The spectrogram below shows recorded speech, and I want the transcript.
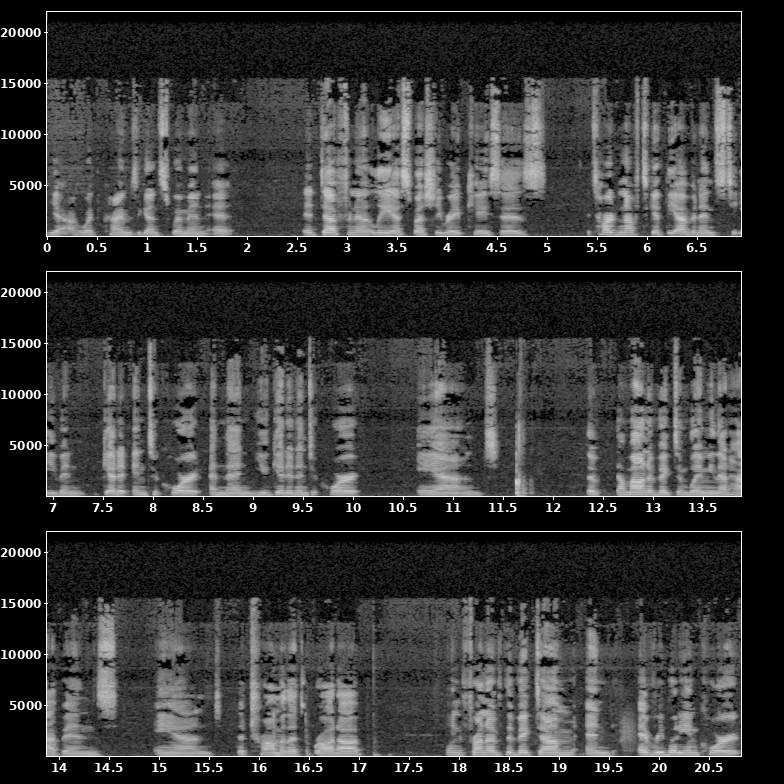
yeah, with crimes against women, it it definitely, especially rape cases, it's hard enough to get the evidence to even get it into court, and then you get it into court, and the amount of victim blaming that happens, and the trauma that's brought up in front of the victim and everybody in court,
